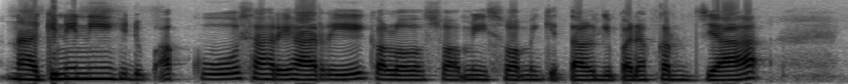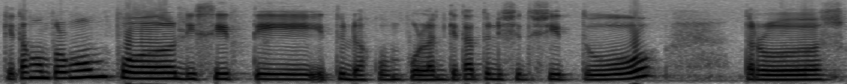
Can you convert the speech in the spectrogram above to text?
Nah, gini nih hidup aku sehari-hari kalau suami-suami kita lagi pada kerja, kita ngumpul-ngumpul di city. Itu udah kumpulan kita tuh di situ-situ. Terus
